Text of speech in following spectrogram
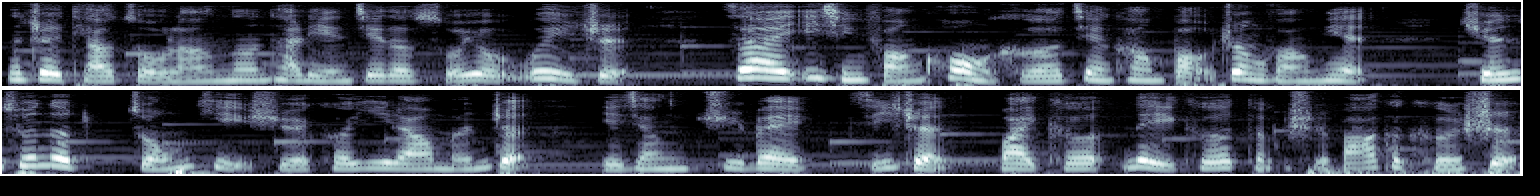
那这条走廊呢？它连接的所有位置，在疫情防控和健康保证方面，全村的总体学科医疗门诊也将具备急诊、外科、内科等十八个科室。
